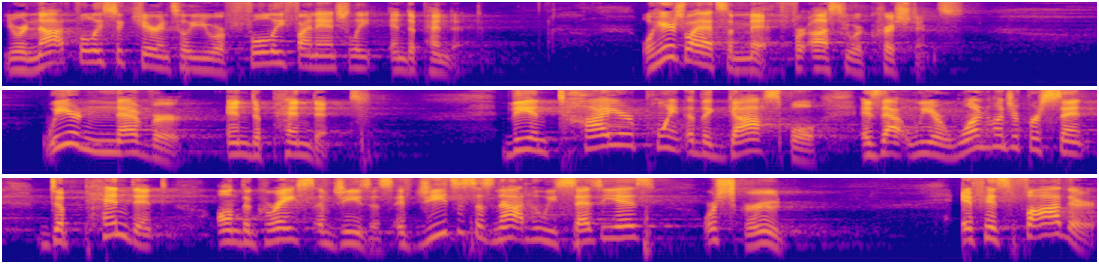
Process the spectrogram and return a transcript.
You are not fully secure until you are fully financially independent. Well, here's why that's a myth for us who are Christians we are never independent. The entire point of the gospel is that we are 100% dependent on the grace of Jesus. If Jesus is not who he says he is, we're screwed. If his father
